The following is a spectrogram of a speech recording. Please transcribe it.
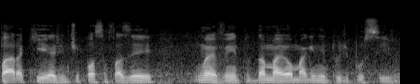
para que a gente possa fazer um evento da maior magnitude possível.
